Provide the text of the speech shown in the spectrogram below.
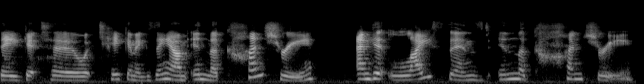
they get to take an exam in the country and get licensed in the country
